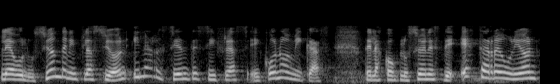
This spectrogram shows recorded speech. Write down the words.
la evolución de la inflación y las recientes cifras económicas. De las conclusiones de esta reunión,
